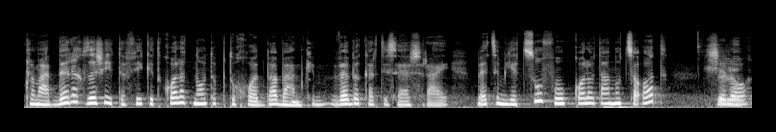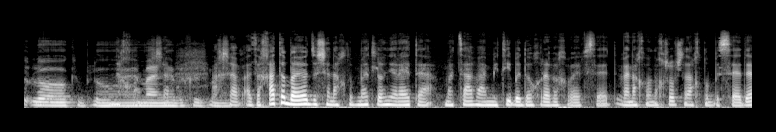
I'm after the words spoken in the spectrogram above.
כלומר, דרך זה שהיא תפיק את כל התנועות הפתוחות בבנקים ובכרטיסי אשראי, בעצם יצופו כל אותן הוצאות שלא לא קיבלו נכון, מענה עכשיו, בחשבון. עכשיו, אז אחת הבעיות זה שאנחנו באמת לא נראה את המצב האמיתי בדוח רווח והפסד, ואנחנו נחשוב שאנחנו בסדר,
